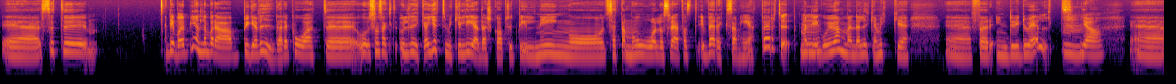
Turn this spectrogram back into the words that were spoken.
Eh, så att, eh, det var egentligen bara att bygga vidare på att... Eh, och som sagt, Ulrika har jättemycket ledarskapsutbildning och sätta mål och sådär, fast i verksamheter typ. Men det går ju att använda lika mycket eh, för individuellt. Ja. Eh,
